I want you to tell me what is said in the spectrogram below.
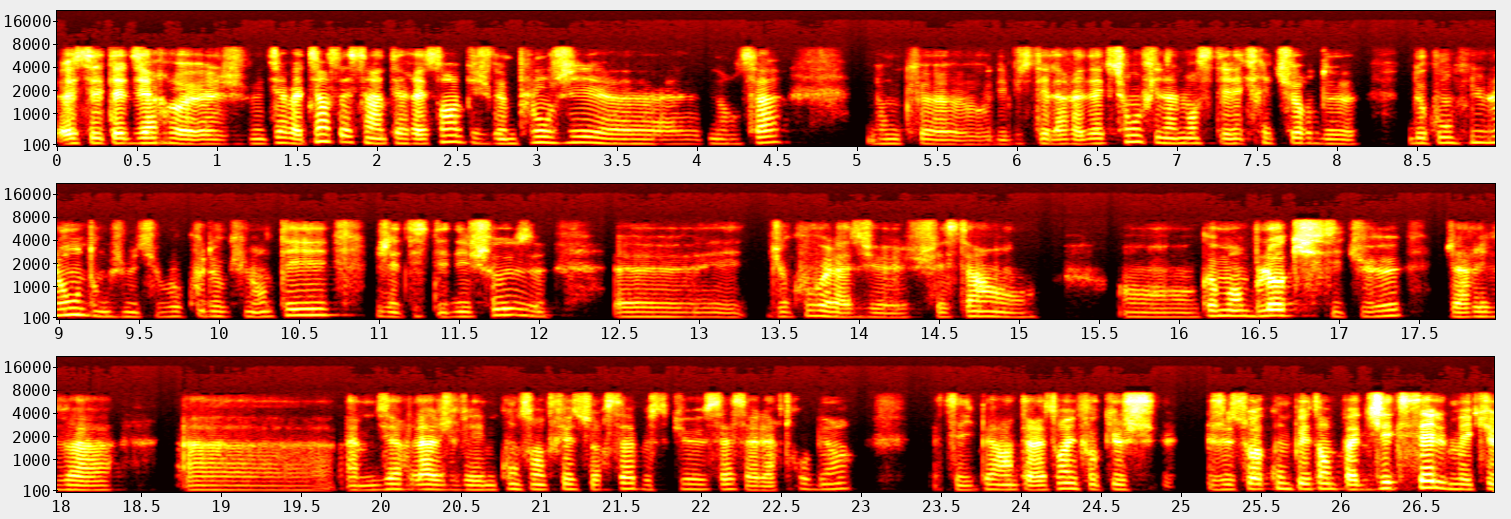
c'est-à-dire, je me dis, ah bah, tiens, ça c'est intéressant, et puis je vais me plonger dans ça. Donc, au début, c'était la rédaction. Finalement, c'était l'écriture de, de contenu long. Donc, je me suis beaucoup documentée. J'ai testé des choses. du coup, voilà, je, fais ça en, en, comme en bloc, si tu veux. J'arrive à, à, me dire, là, je vais me concentrer sur ça parce que ça, ça a l'air trop bien. C'est hyper intéressant. Il faut que je, sois compétente, pas que j'excelle, mais que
